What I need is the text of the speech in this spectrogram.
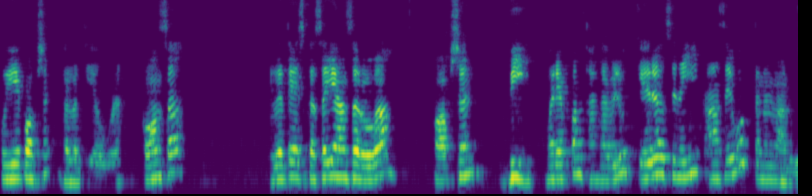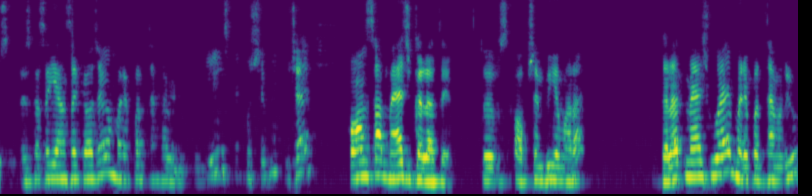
कोई एक ऑप्शन गलत दिया हुआ है। कौन सा? गलत हैं, इसका सही आंसर होगा ऑप्शन बी मरियप्पन थंगावेलू केरल से नहीं, कहाँ से वो? तमिलनाडु से। तो इसका सही आंसर क्या हो जाएगा? मरियप्पन थंगावेलू क्योंकि इसमें क्वेश्चन में पूछा है, कौन सा मैच गलत है? तो ऑप्शन बी हमारा, गलत मैच हुआ है मरियप्पन थंगावेलू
